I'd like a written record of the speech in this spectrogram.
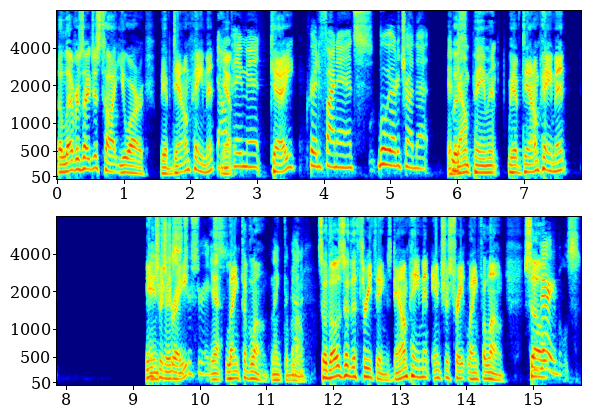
the levers I just taught you are we have down payment. down Yep. payment, Okay. creative finance. But we already tried that. Yeah, down payment. We have down payment. Interest, Interest. rate, Interest rates. Yeah. length of loan. Length of Got loan. So those are the three things: down payment, interest rate, length of loan. So Your variables.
